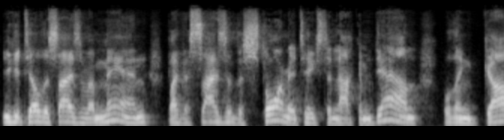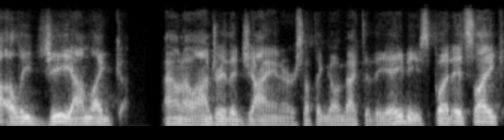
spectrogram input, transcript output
you could tell the size of a man by the size of the storm it takes to knock him down. Well, then golly gee, I'm like, I don't know, Andre the Giant or something going back to the 80s. But it's like,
